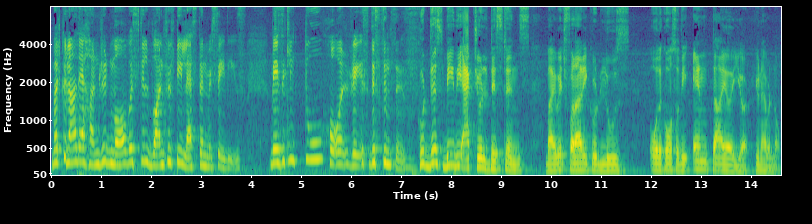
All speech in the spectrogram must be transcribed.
but Kunal, their 100 more was still 150 less than Mercedes. Basically, two whole race distances. Could this be the actual distance by which Ferrari could lose over the course of the entire year? You never know.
